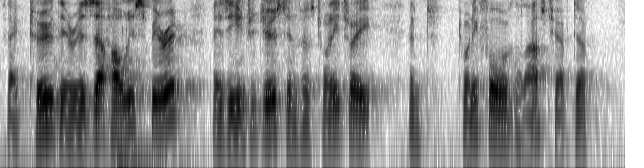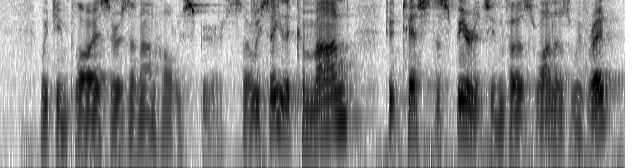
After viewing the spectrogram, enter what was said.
In fact two, there is a Holy Spirit, as he introduced in verse 23 and 24 of the last chapter, which implies there is an unholy spirit. So we see the command to test the spirits in verse 1, as we've read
